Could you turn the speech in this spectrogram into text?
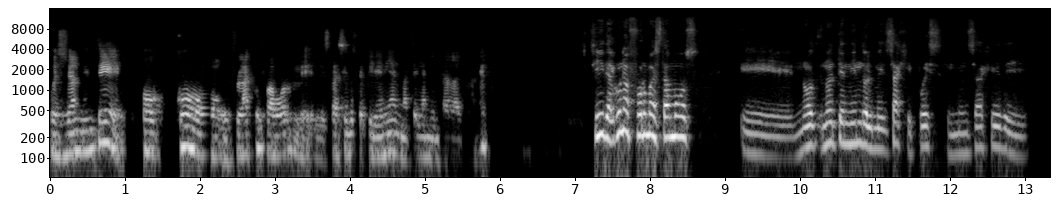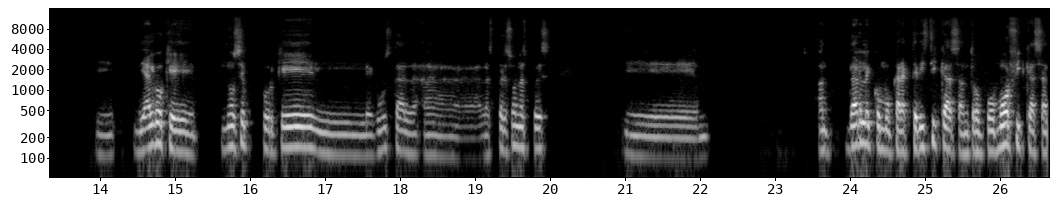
pues realmente poco o flaco favor le, está haciendo esta epidemia en materia ambiental al planeta. Sí, de alguna forma estamos eh, no, entendiendo el mensaje, pues, el mensaje de, eh, de algo que no sé por qué le gusta a, las personas, pues, eh, darle como características antropomórficas a,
